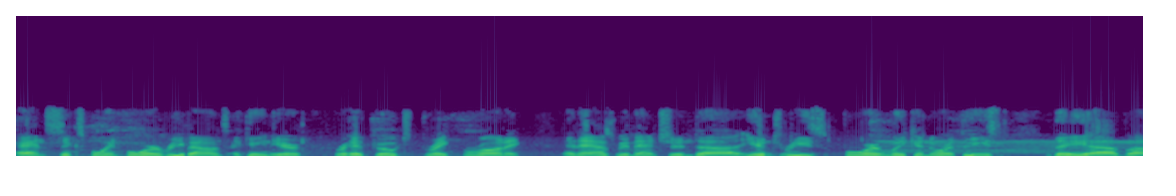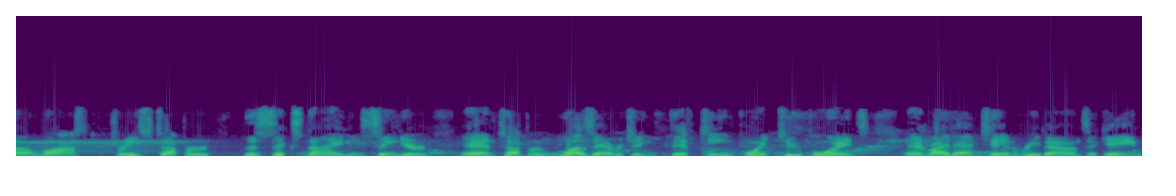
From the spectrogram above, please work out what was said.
and 6.4 rebounds a game here for head coach Drake Veronic. And as we mentioned, uh, injuries for Lincoln Northeast. They have uh, lost Trace Tupper, the 6'9 senior, and Tupper was averaging 15.2 points and right at 10 rebounds a game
